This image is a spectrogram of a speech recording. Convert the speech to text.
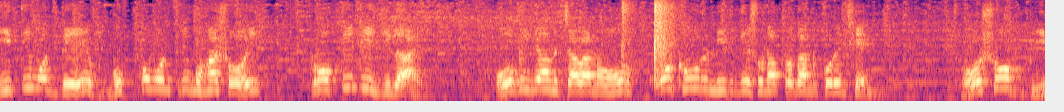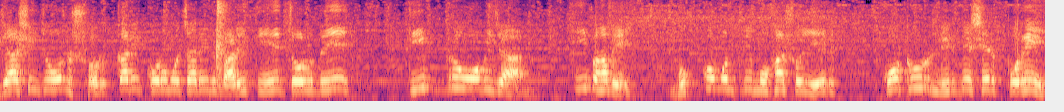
ইতিমধ্যে মুখ্যমন্ত্রী মহাশয় প্রতিটি জেলায় অভিযান চালানোর কঠোর নির্দেশনা প্রদান করেছেন। ছশো বিরাশি জন সরকারি কর্মচারীর বাড়িতে চলবে তীব্র অভিযান। কীভাবে? মুখ্যমন্ত্রী মহাশয়ের কঠোর নির্দেশের পরেই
